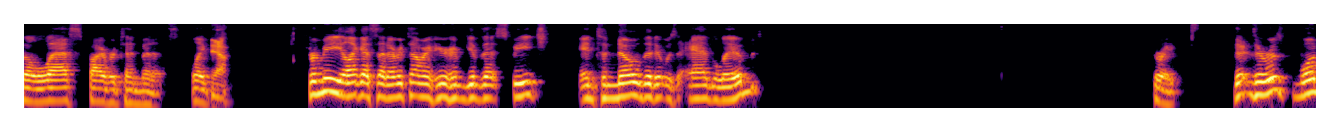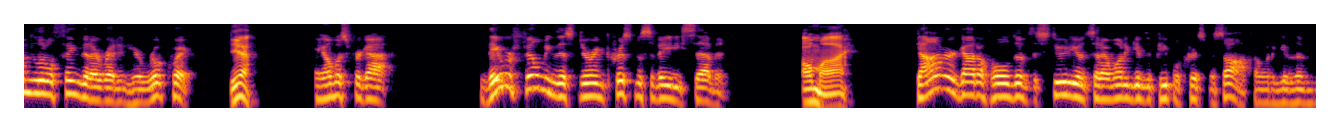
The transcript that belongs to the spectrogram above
the last five or 10 minutes. Like, Yeah. for me, like I said, every time I hear him give that speech and to know that it was ad libbed, great. There, there is one little thing that I read in here, real quick. Yeah. I almost forgot. They were filming this during Christmas of 87. Oh my. Donner got a hold of the studio and said, I want to give the people Christmas off. I want to give them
